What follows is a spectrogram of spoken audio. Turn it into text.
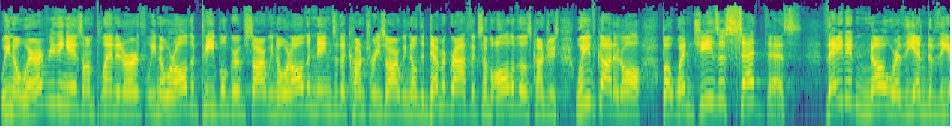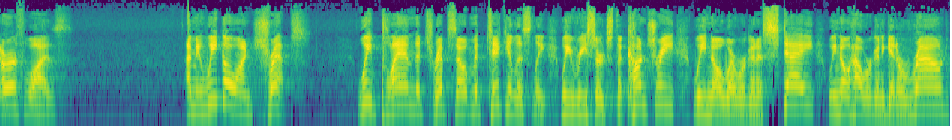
We know where everything is on planet Earth. We know where all the people groups are. We know what all the names of the countries are. We know the demographics of all of those countries. We've got it all. But when Jesus said this, they didn't know where the end of the earth was. I mean, we go on trips. We plan the trips out meticulously. We research the country. We know where we're going to stay. We know how we're going to get around.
